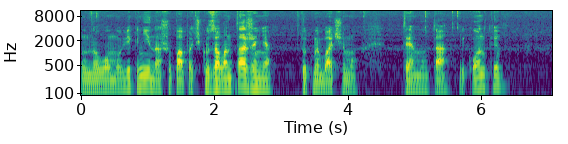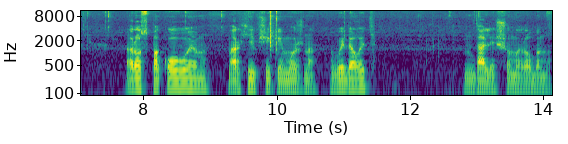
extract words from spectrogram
у новому вікні нашу папочку завантаження. Тут ми бачимо тему та іконки. Розпаковуємо. Архівчики можна видалити. Далі що ми робимо?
